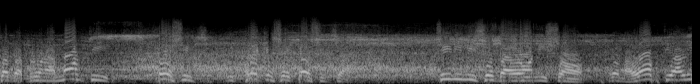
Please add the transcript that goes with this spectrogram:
sada Bruna Monti, Pešić i prekršaj Pešića. Čini mi se da je on išao prema lopti, ali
